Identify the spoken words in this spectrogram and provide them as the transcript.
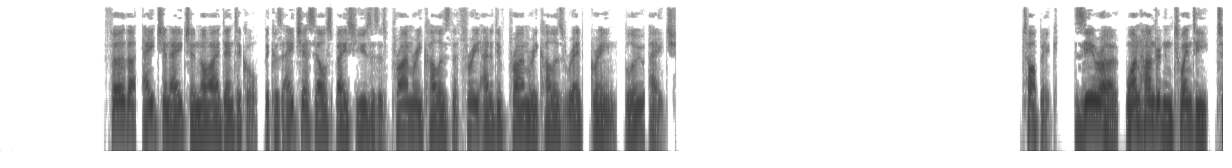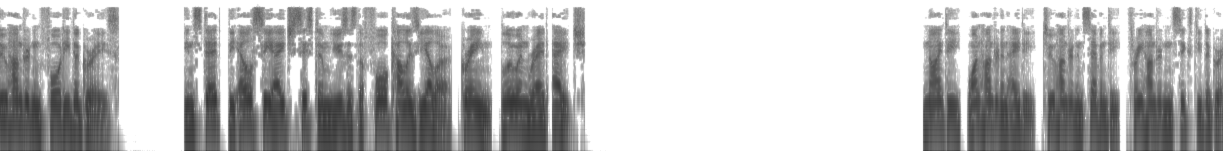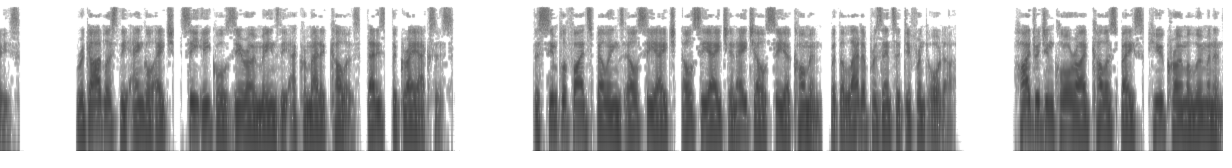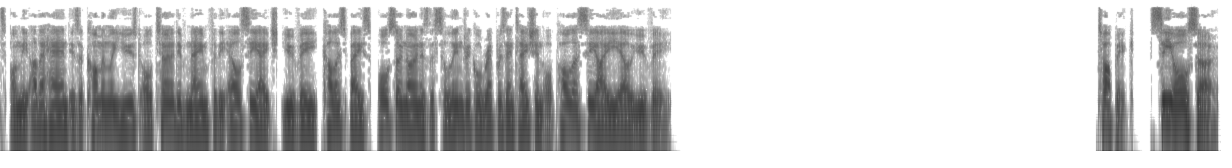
Further, H and H are not identical, because HSL space uses as primary colors the three additive primary colors red, green, blue H. Topic 0, 120, 240 degrees. Instead, the LCH system uses the four colors yellow, green, blue and red H. 90, 180, 270, 360 degrees. Regardless the angle h, c equals 0 means the achromatic colors, that is, the gray axis. The simplified spellings LCH, LCH and HLC are common, but the latter presents a different order. Hydrogen chloride color space hue chroma on the other hand is a commonly used alternative name for the LCH color space, also known as the cylindrical representation or polar CIEL UV. See also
